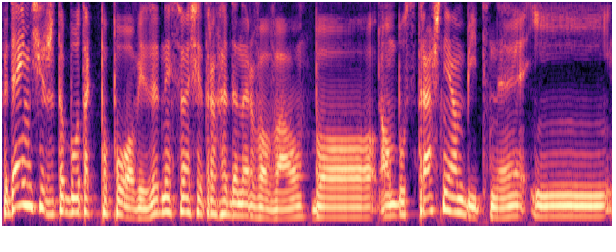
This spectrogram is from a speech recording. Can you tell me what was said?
wydaje mi się, że to było tak po połowie. Z jednej strony się trochę denerwował, bo on był strasznie ambitny i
